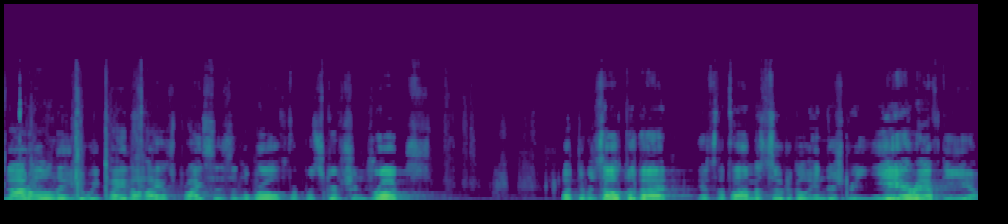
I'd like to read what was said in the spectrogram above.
not only do we pay the highest prices in the world for prescription drugs, but the result of that is the pharmaceutical industry, year after year,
